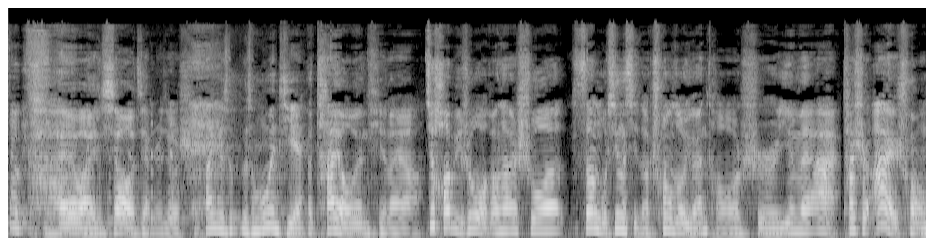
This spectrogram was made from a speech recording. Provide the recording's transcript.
开玩笑，简直就是。啊，有什有什么问题？那太有问题了呀！就好比说我刚才说，三谷幸喜的创作源头是因为爱，他是爱创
